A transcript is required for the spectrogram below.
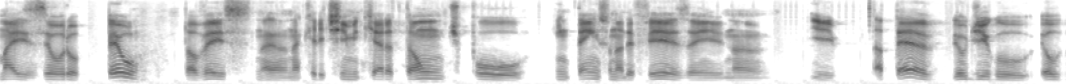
mais europeu talvez, né, naquele time que era tão, tipo, intenso na defesa e, na, e até, eu digo, eu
